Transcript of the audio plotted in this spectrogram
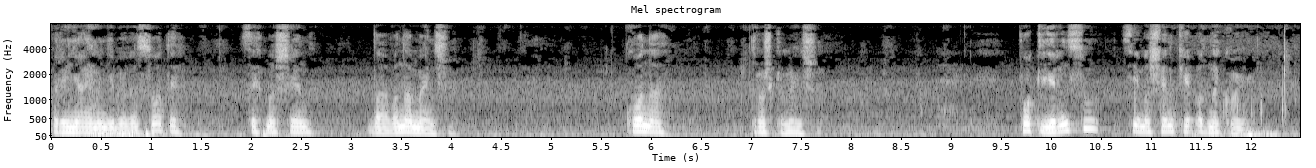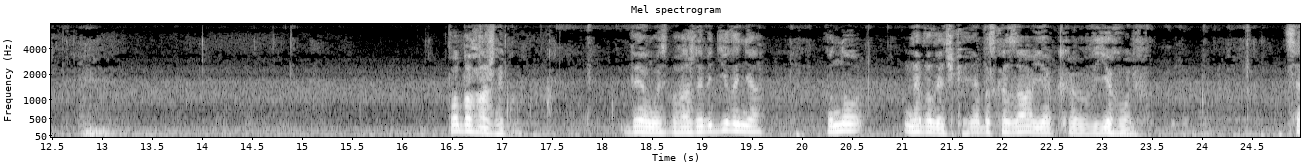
Порівняємо ніби висоти цих машин. Да, вона менша. Кона трошки менша. По кліренсу ці машинки однакові. По багажнику. Дивимось багажне відділення. Воно невеличке, я би сказав, як в Є-Гольф. Це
